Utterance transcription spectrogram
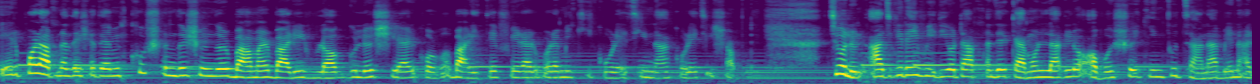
এরপর আপনাদের সাথে আমি খুব সুন্দর সুন্দর বা আমার বাড়ির ব্লগগুলো শেয়ার করব, বাড়িতে ফেরার পর আমি কি করেছি, না করেছি সবটাই। চলুন, আজকের এই ভিডিওটা আপনাদের কেমন লাগল অবশ্যই কিন্তু জানাবেন। আর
